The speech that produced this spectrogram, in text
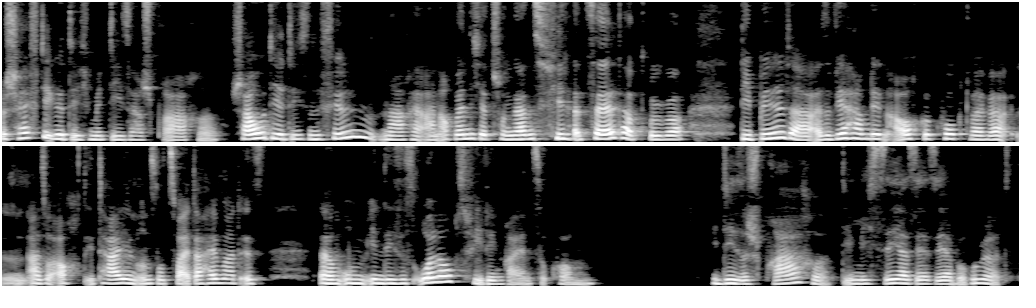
Beschäftige dich mit dieser Sprache. Schau dir diesen Film nachher an, auch wenn ich jetzt schon ganz viel erzählt habe drüber die Bilder, also wir haben den auch geguckt, weil wir, also auch Italien unsere zweite Heimat ist, ähm, um in dieses Urlaubsfeeling reinzukommen. In diese Sprache, die mich sehr, sehr, sehr berührt.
